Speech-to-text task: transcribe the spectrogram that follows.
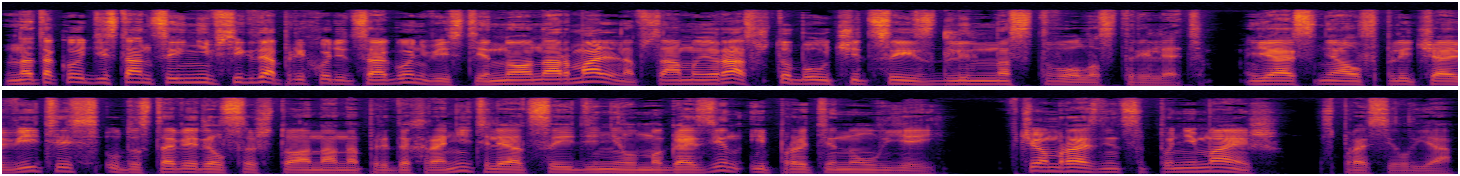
На такой дистанции не всегда приходится огонь вести, но нормально, в самый раз, чтобы учиться из длинноствола стрелять. Я снял с плеча «Витязь», удостоверился, что она на предохранителе, отсоединил магазин и протянул ей. «В чем разница, понимаешь?» — спросил я.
